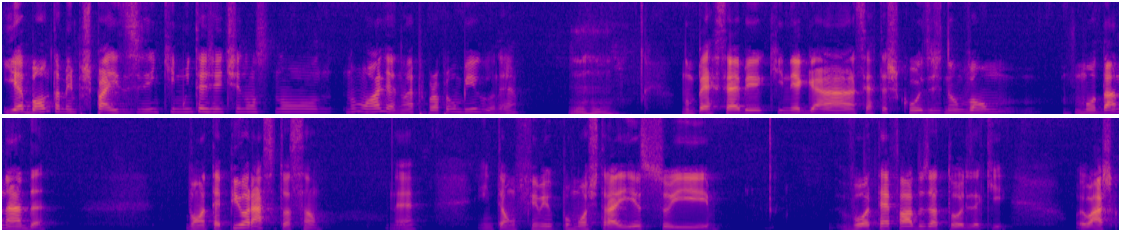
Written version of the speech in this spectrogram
E é bom também para os países em que muita gente não, não, não olha, não é para o próprio umbigo, né? Uhum. Não percebe que negar certas coisas não vão mudar nada. Vão até piorar a situação, né? Então o filme, por mostrar isso e... Vou até falar dos atores aqui. Eu acho que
